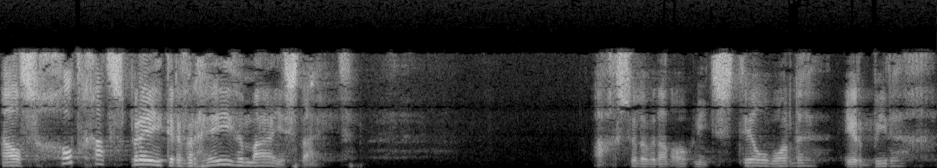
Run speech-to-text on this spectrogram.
Als God gaat spreken, de verheven majesteit. Ach, zullen we dan ook niet stil worden, eerbiedig?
